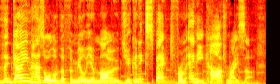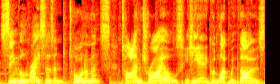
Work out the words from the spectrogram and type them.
The game has all of the familiar modes you can expect from any kart racer. Single races and tournaments, time trials, yeah, good luck with those.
